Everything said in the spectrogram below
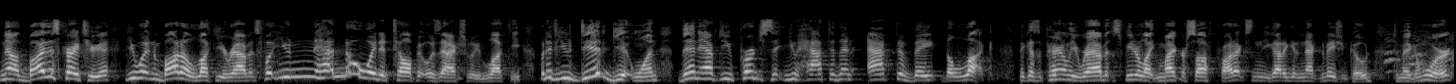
Now, by this criteria, you went and bought a lucky rabbit's foot. You had no way to tell if it was actually lucky. But if you did get one, then after you purchase it, you have to then activate the luck. Because apparently rabbit's feet are like Microsoft products and you gotta get an activation code to make them work.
